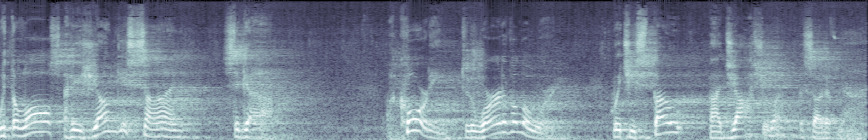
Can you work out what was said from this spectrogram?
with the loss of his youngest son, Segub according to the word of the Lord, which he spoke by Joshua the son of Nun.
